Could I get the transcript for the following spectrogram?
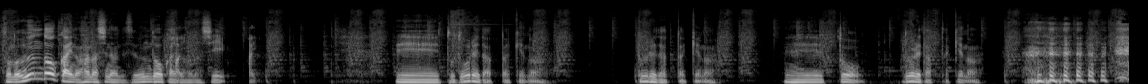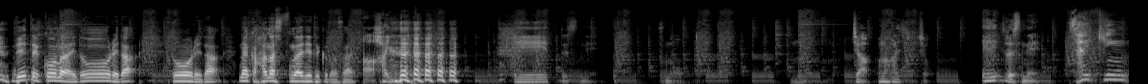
その運動会の話なんですよ。運動会の話、はい。えっ、とどれだったっけな。どれだったっけな。えっ、とどれだったっけな。出てこない。どれだ？どれだ？なんか話つないでてください。あはい。えーとですねその、うんじゃあこの話しましょう。えーとですね最近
